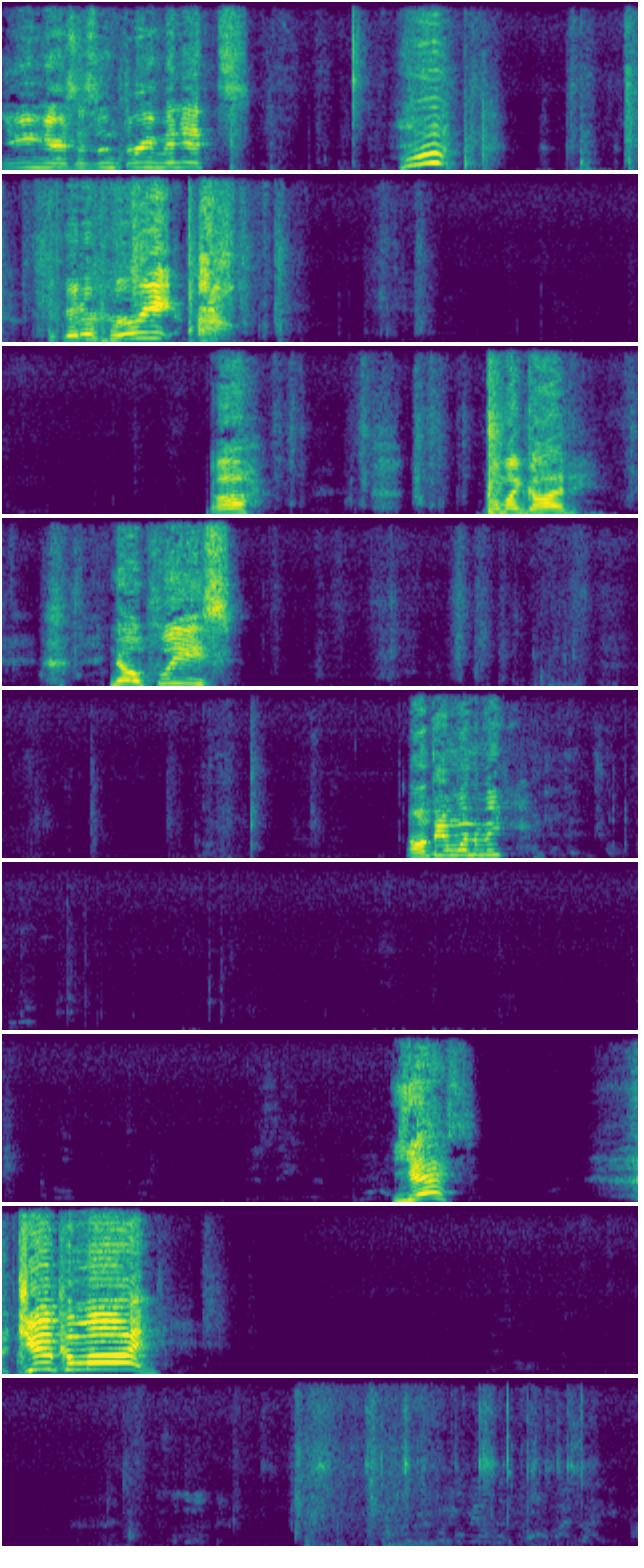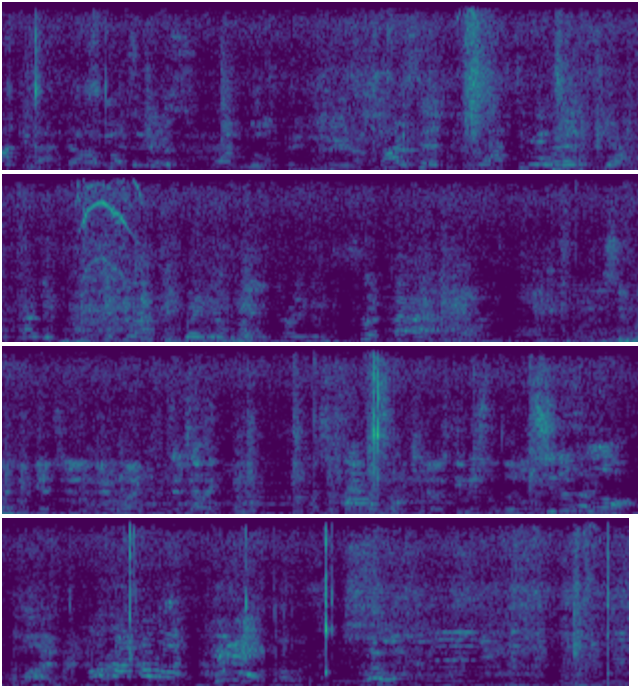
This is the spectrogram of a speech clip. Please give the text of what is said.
New Year's is in three minutes. I gotta hurry. Ah. Oh my god. No, please. I don't think I'm gonna make. Yes. June, come on.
